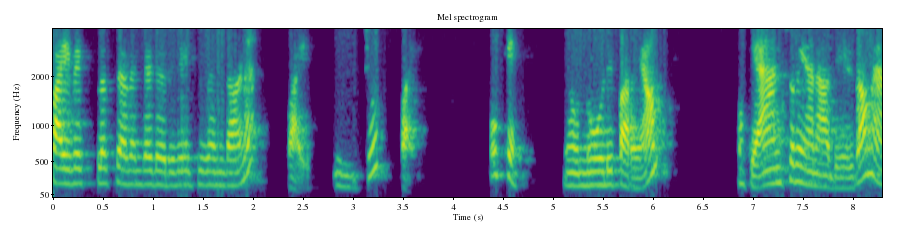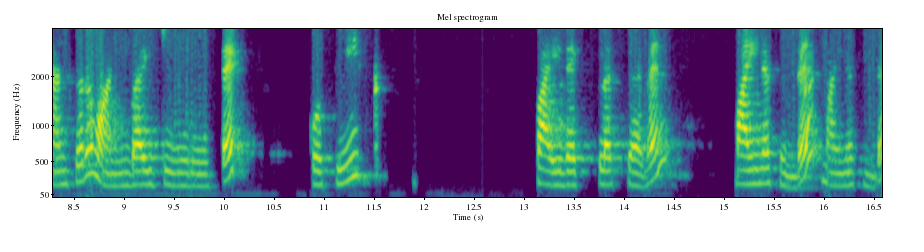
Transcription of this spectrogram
ഫൈവ് എക്സ് പ്ലസ് സെവന്റെ ഡെറിവേറ്റീവ് എന്താണ്? ഫൈവ് ഇന്റു ഫൈവ് ഓക്കെ ഞാൻ ഒന്നുകൂടി പറയാം. ഓക്കെ ആൻസർ ഞാൻ ആദ്യം എഴുതാം. Answer one by two root x cosec five x plus seven minus ഉണ്ട് മൈനസ് ഉണ്ട്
